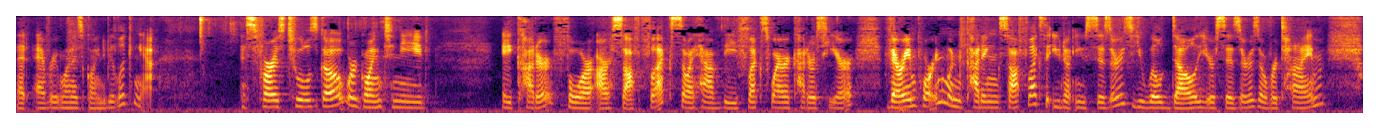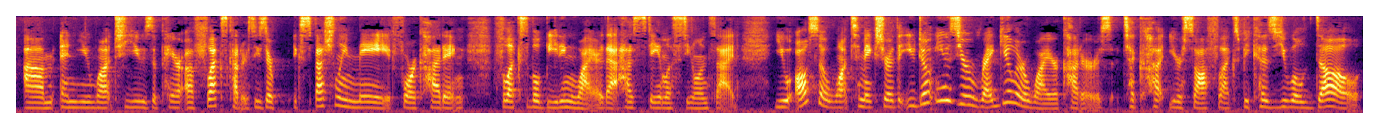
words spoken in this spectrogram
that everyone is going to be looking at. As far as tools go, we're going to need a cutter for our soft flex. So I have the flex wire cutters here. Very important when cutting soft flex that you don't use scissors. You will dull your scissors over time. Um, and you want to use a pair of flex cutters. These are especially made for cutting flexible beading wire that has stainless steel inside. You also want to make sure that you don't use your regular wire cutters to cut your soft flex because you will dull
